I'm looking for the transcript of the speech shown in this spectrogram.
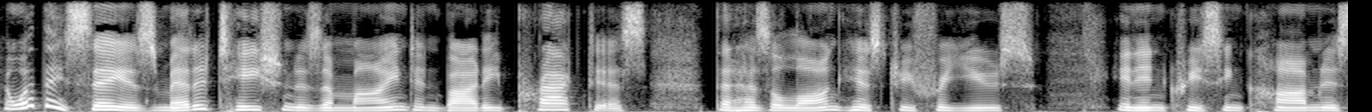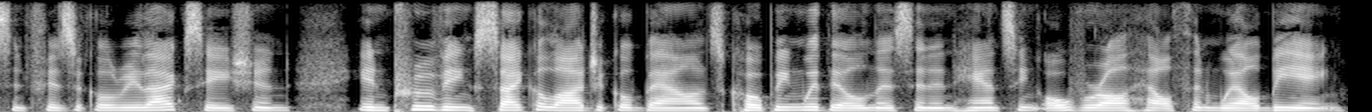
And what they say is meditation is a mind and body practice that has a long history for use in increasing calmness and physical relaxation, improving psychological balance, coping with illness, and enhancing overall health and well being.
